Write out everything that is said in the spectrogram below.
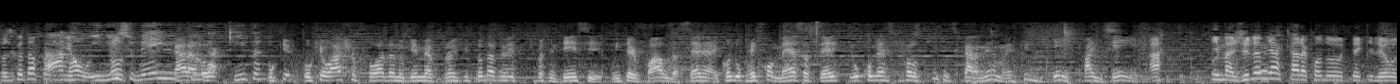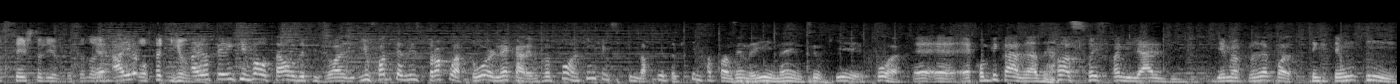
Mas o que eu tava falando. Ah, não, início, meio Cara, fim da o- quinta. O que, o que eu acho foda no Game of Thrones é que toda vez que, tipo assim, tem esse o intervalo da série, aí quando recomeça a série, eu começo a falar, quem que é esse cara mesmo? É filho de quem? Pai de quem? Ah, Imagina a minha cara quando ter que ler o sexto livro, que eu não É, lembro aí eu- nenhuma. Aí eu tenho que voltar uns episódios. E o foda é que às vezes troca o ator, né, cara? Ele fala, porra, quem que é esse filho da puta? O que que ele tá fazendo aí, né? Não sei o que. Porra, é, é, é complicado, né? As relações familiares de, de Game of Thrones é foda. Tem que ter um, um,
